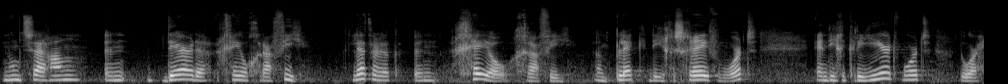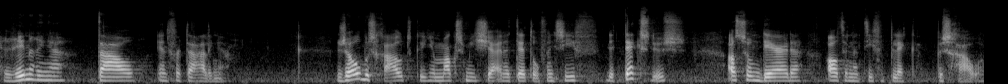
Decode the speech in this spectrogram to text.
noemt Seyhan een derde geografie. Letterlijk een geografie. Een plek die geschreven wordt en die gecreëerd wordt door herinneringen, taal en vertalingen. Zo beschouwd kun je Max Misha en het TED-offensief, de tekst dus, als zo'n derde alternatieve plek beschouwen.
